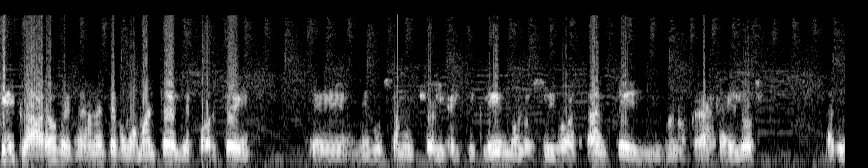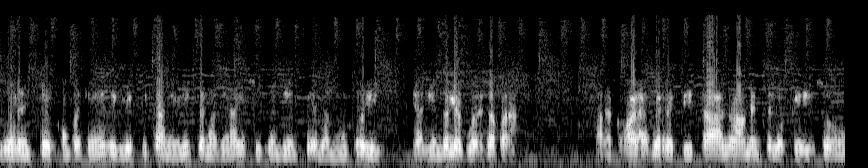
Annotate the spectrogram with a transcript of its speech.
Sí, claro, precisamente como amante del deporte eh, me gusta mucho el, ciclismo, lo sigo bastante y bueno, creo que ahí los, las diferentes competencias ciclísticas a nivel internacional estoy pendiente de los nuestros y, haciéndole fuerza para, para que ojalá se repita nuevamente lo que hizo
